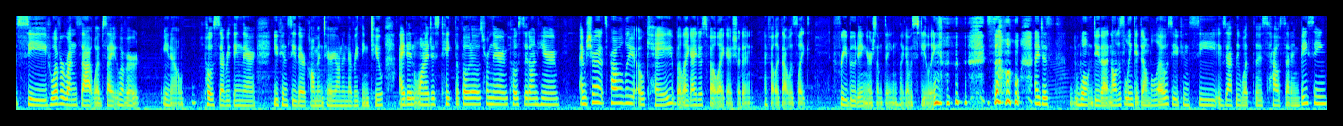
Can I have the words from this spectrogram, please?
see whoever runs that website, whoever you know posts everything there you can see their commentary on and everything too i didn't want to just take the photos from there and post it on here i'm sure it's probably okay but like i just felt like i shouldn't i felt like that was like freebooting or something, like I was stealing. so I just won't do that and I'll just link it down below so you can see exactly what this house that I'm basing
